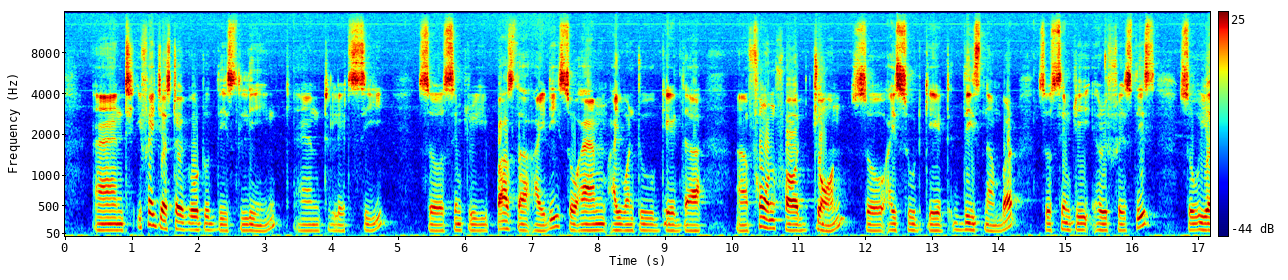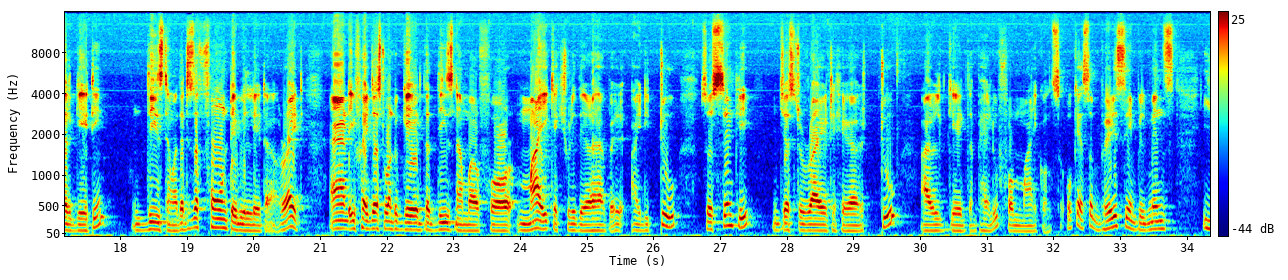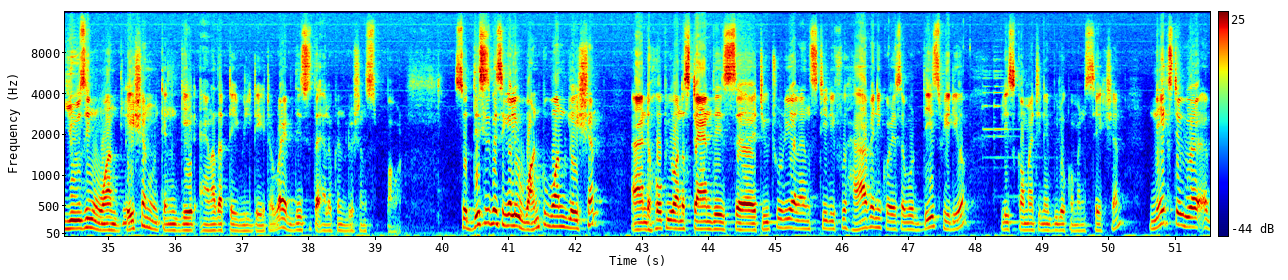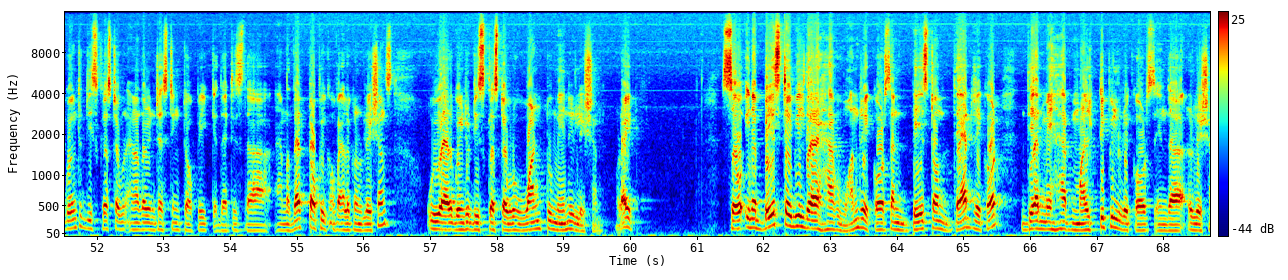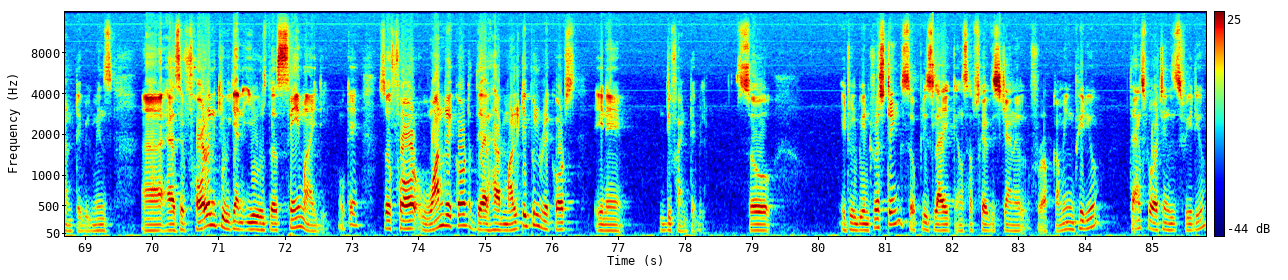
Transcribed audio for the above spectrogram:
and if i just uh, go to this link and let's see. So simply pass the id so i am i want to get the uh, phone for john. So i should get this number. So simply refresh this. So we are getting this number. That is the phone table data right? And if I just want to get the this number for Mike actually there I have ID 2 so simply just write here 2 I will get the value for Mike also. Okay so very simple means using one relation we can get another table data right? This is the eloquent relations power. So this is basically one-to-one -one relation and hope you understand this uh, tutorial. And still if you have any queries about this video please comment in a below comment section. Next we are going to discuss about another interesting topic that is the another topic of eloquent relations we are going to discuss about one to many relation right? So in a base table there have one records and based on that record there may have multiple records in the relation table. Means uh, as a foreign key we can use the same id okay? So for one record there have multiple records in a defined table. So it will be interesting. So please like and subscribe this channel for upcoming video. Thanks for watching this video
